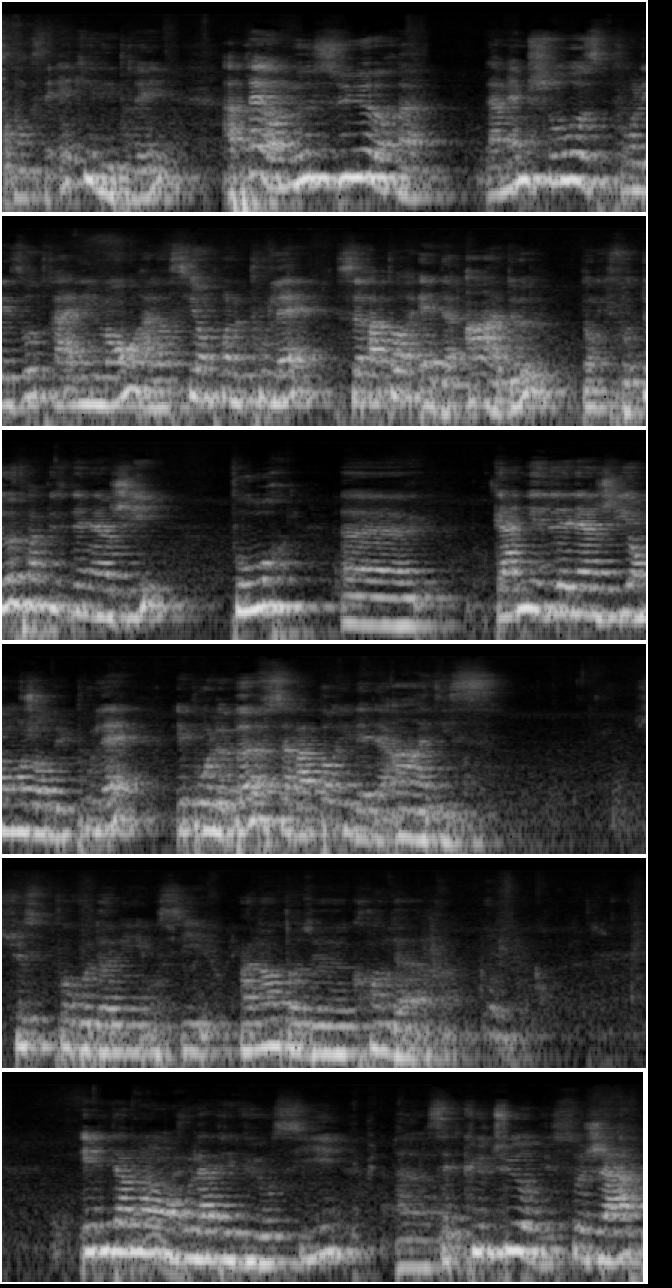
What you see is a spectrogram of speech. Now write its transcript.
donc c'est équilibré. Après, on mesure la même chose pour les autres aliments. Alors si on prend le poulet, ce rapport est de 1 à 2, donc il faut deux fois plus d'énergie pour euh, gagner de l'énergie en mangeant du poulet. Et pour le bœuf, ce rapport est de 1 à 10. Juste pour vous donner aussi un ordre de grandeur. Évidemment, vous l'avez vu aussi, euh, cette culture du soja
